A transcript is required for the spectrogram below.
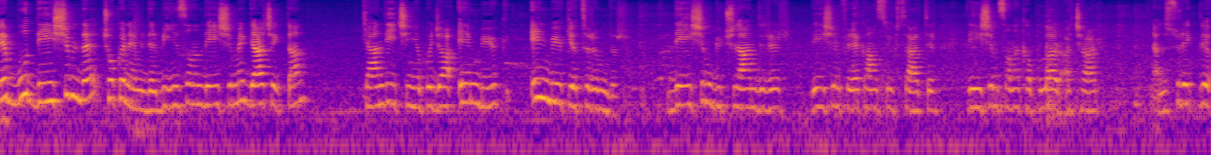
Ve bu değişim de çok önemlidir. Bir insanın değişimi gerçekten kendi için yapacağı en büyük en büyük yatırımdır. Değişim güçlendirir, değişim frekansı yükseltir, değişim sana kapılar açar. Yani sürekli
